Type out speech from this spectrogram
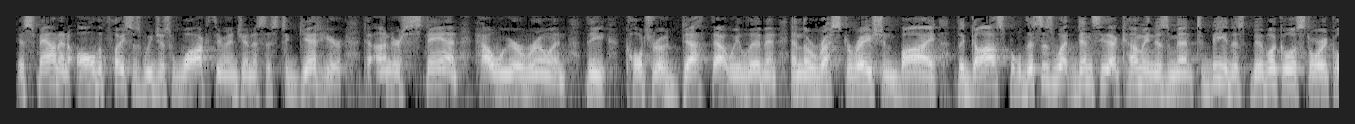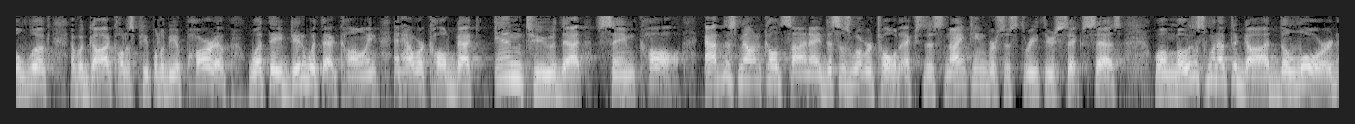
is found in all the places we just walked through in Genesis to get here, to understand how we were ruined, the culture of death that we live in, and the restoration by the gospel. This is what Didn't See That Coming is meant to be, this biblical historical look at what God called His people to be a part of, what they did with that calling, and how we're called back into that same call. At this mountain called Sinai, this is what we're told. Exodus 19 verses 3 through 6 says, Well, Moses went up to God, the Lord,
